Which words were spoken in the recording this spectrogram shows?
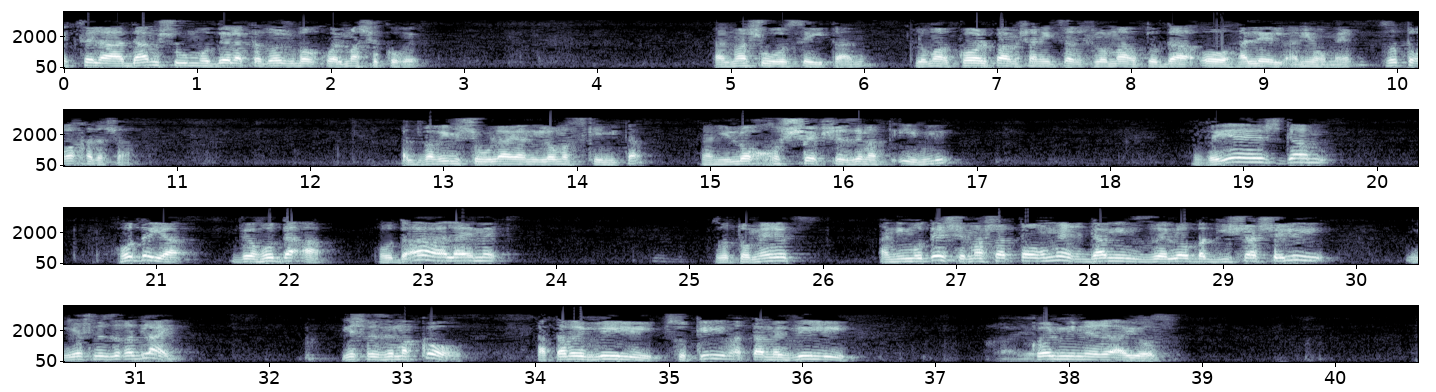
אצל האדם שהוא מודה לקדוש ברוך הוא על מה שקורה, על מה שהוא עושה איתנו, כלומר כל פעם שאני צריך לומר תודה או הלל אני אומר, זו תורה חדשה. על דברים שאולי אני לא מסכים איתה, ואני לא חושב שזה מתאים לי, ויש גם הודיה והודאה, הודאה על האמת. זאת אומרת, אני מודה שמה שאתה אומר, גם אם זה לא בגישה שלי, יש לזה רגליים, יש לזה מקור. אתה מביא לי פסוקים, אתה מביא לי ראיות. כל מיני ראיות,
